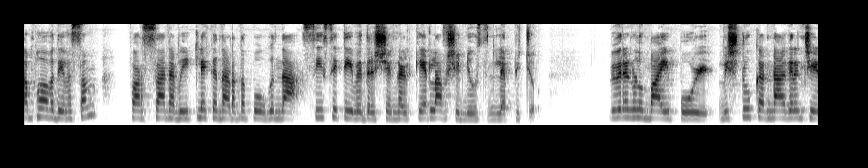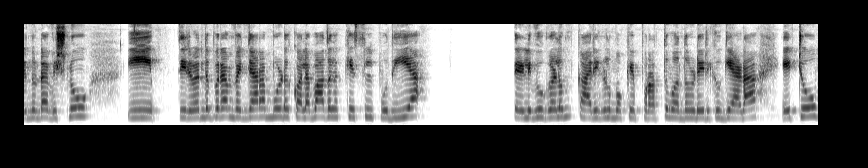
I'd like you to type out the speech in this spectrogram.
സംഭവ ദിവസം ഫർസാന വീട്ടിലേക്ക് നടന്നു പോകുന്ന സി സി ടി വി ദൃശ്യങ്ങൾ കേരള വിഷൻ ന്യൂസിന് ലഭിച്ചു. വിവരങ്ങളുമായി ഇപ്പോൾ വിഷ്ണു കരുണാകരൻ ചേരുന്നുണ്ട്. വിഷ്ണു ഈ തിരുവനന്തപുരം വെഞ്ഞാറമൂട് കൊലപാതക കേസിൽ പുതിയ തെളിവുകളും കാര്യങ്ങളും ഒക്കെ പുറത്തു വന്നുകൊണ്ടിരിക്കുകയാണ്. ഏറ്റവും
